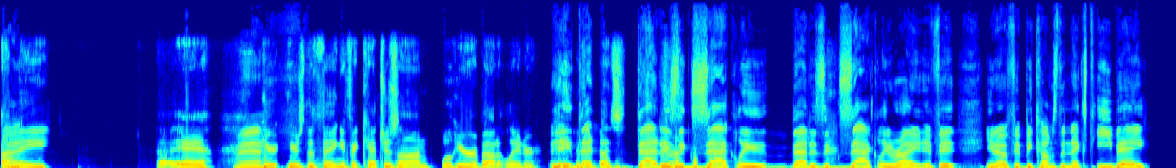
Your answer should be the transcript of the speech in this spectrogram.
I, I- may. Uh, eh. eh. Here, here's the thing. If it catches on, we'll hear about it later. Hey, If it that that is exactly that is exactly right. If it you know if it becomes the next eBay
